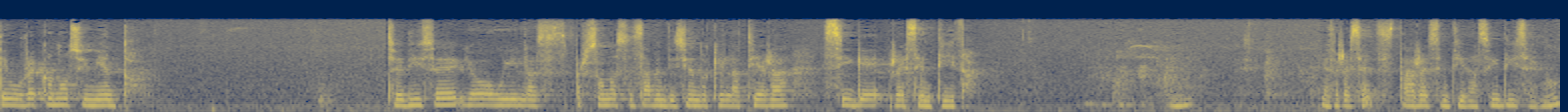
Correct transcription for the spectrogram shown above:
de un reconocimiento. Se dice, yo oí las personas se saben diciendo que la tierra sigue resentida. ¿Mm? está resentida, así dice, ¿no?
